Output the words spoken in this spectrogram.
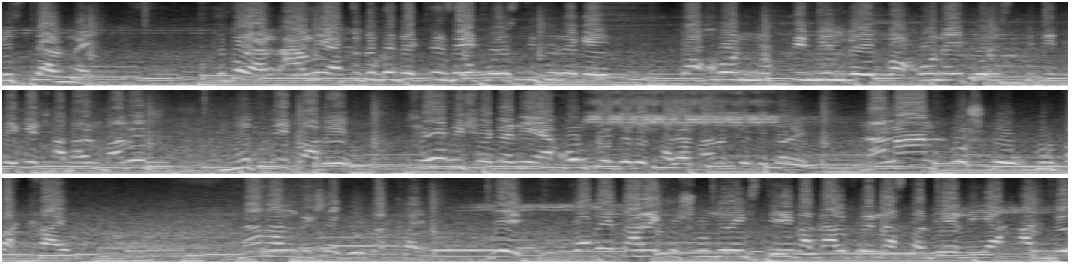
নিস্তার নাই। সুতরাং আমি এতটুকু দেখতে এই পরিস্থিতি থেকে কখন মুক্তি মিলবে, কখন এই পরিস্থিতি থেকে সাধারণ মানুষ মুক্তি পাবে, সেই বিষয়টা নিয়ে এখন পর্যন্ত সাধারণ মানুষের ভিতরে নানান প্রশ্ন ঘুরপাক খায়। নানান বিষয় ঘুরপাক খায় যে কবে তার একটি সুন্দর স্ত্রী বা গার্লফ্রেন্ড রাস্তা দিয়ে নিয়ে হাঁটবে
